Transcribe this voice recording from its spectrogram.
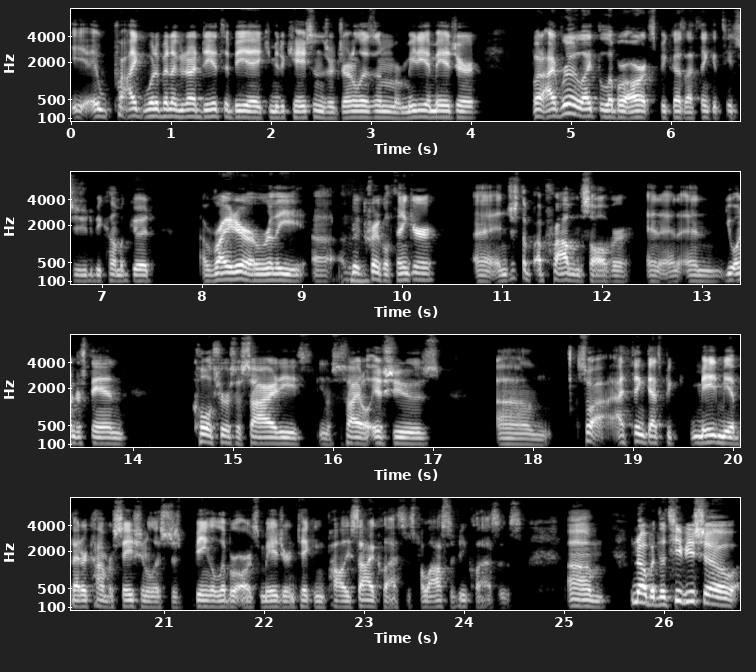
it probably would have been a good idea to be a communications or journalism or media major. But I really like the liberal arts because I think it teaches you to become a good a writer, a really uh, a good critical thinker, uh, and just a, a problem solver. And, and and you understand culture, society, you know, societal issues. Um, so I I think that's be- made me a better conversationalist, just being a liberal arts major and taking poli sci classes, philosophy classes. Um, no, but the TV show,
